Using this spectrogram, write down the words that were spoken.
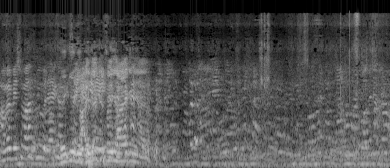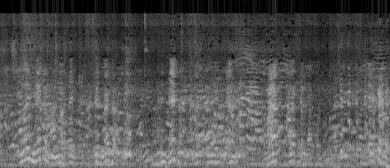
हमें विश्वास भी हो जाएगा देखिए, सही। कि आया कि नहीं आया? नहीं मैं कर दूँगा। देख देख मैं कर दूँगा। मैं कर दूँगा। हमारा अलग चल रहा था।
